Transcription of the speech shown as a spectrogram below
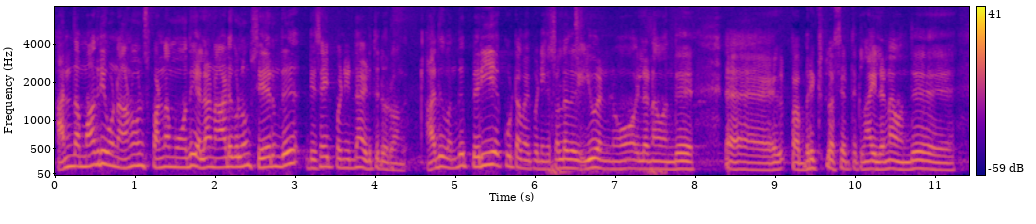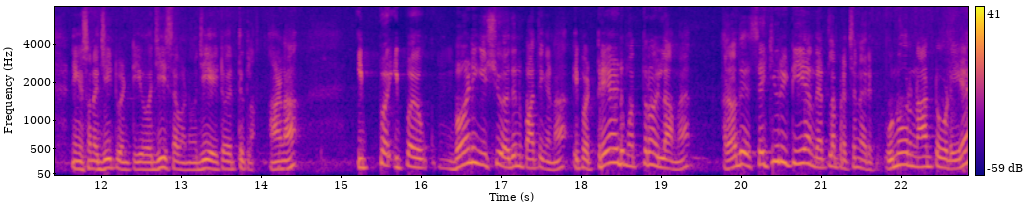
அந்த மாதிரி ஒன்று அனௌன்ஸ் பண்ணும் போது எல்லா நாடுகளும் சேர்ந்து டிசைட் பண்ணிட்டு தான் எடுத்துட்டு வருவாங்க. அது வந்து பெரிய கூட்டமைப்பு. நீங்க சொல்றது யூஎன்ஓ இல்லைன்னா வந்து இப்போ பிரிக்ஸ் ப்ளஸ் எடுத்துக்கலாம். இல்லைன்னா வந்து நீங்க சொன்ன ஜி டுவெண்ட்டியோ ஜி செவனோ ஜி எயிட்டோ எடுத்துக்கலாம். ஆனா இப்போ இப்போ பேர்னிங் இஷ்யூ எதுன்னு பார்த்தீங்கன்னா இப்போ ட்ரேடு மாத்திரம் இல்லாமல் அதாவது செக்யூரிட்டியே அந்த இடத்துல பிரச்சனை இருக்கு. இன்னொரு நாட்டோடைய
